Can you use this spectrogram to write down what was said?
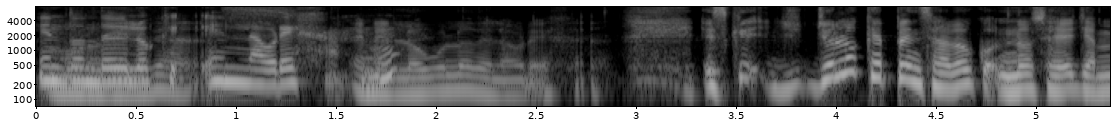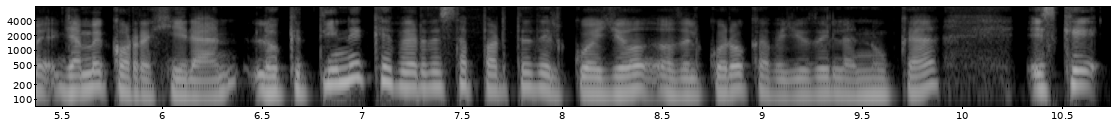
en donde lo que, Mordidas en la oreja. En ¿no? el lóbulo de la oreja. Es que yo yo lo que he pensado, no sé, ya me, ya me corregirán, lo que tiene que ver de esta parte del cuello o del cuero cabelludo y la nuca es que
